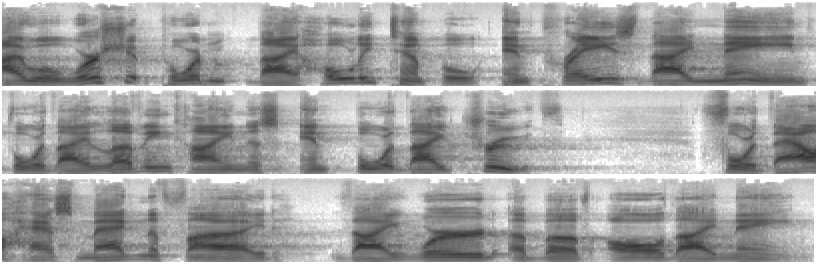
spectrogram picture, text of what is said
I will worship toward thy holy temple and praise thy name for thy loving kindness and for thy truth, for thou hast magnified thy word above all thy name.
